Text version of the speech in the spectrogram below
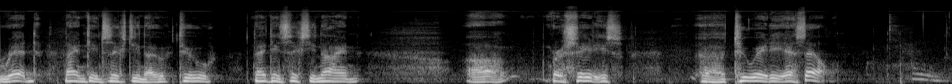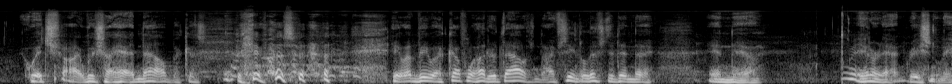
red 1962 1969 uh, Mercedes uh, 280 SL, which I wish I had now because it was it would be a couple of hundred thousand. I've seen it listed in the in the uh, internet recently.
